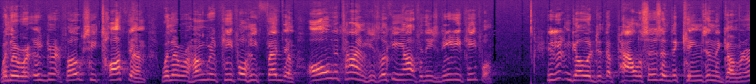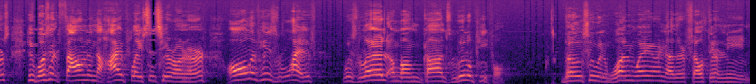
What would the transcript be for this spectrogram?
When there were ignorant folks, he taught them. When there were hungry people, he fed them. All the time, he's looking out for these needy people. He didn't go into the palaces of the kings and the governors. He wasn't found in the high places here on earth. All of his life was led among God's little people, those who in one way or another felt their need.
